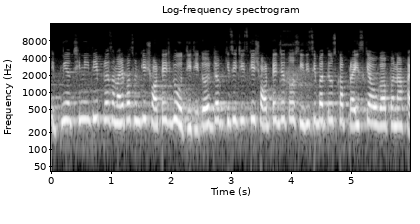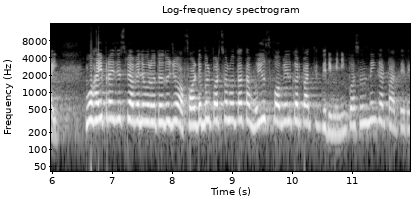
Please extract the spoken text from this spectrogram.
इतनी अच्छी नहीं थी प्लस हमारे पास उनकी शॉर्टेज भी होती थी। तो जब किसी चीज़ की शॉर्टेज है तो सीधी सी बात है, उसका प्राइस क्या होगा अपना? हाई वो हाई प्राइजेस पे अवेलेबल होते थे तो जो अफोर्डेबल पर्सन होता था, वही उसको अवेल कर पाते थे रिमेनिंग पर्सन नहीं कर पाते थे।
